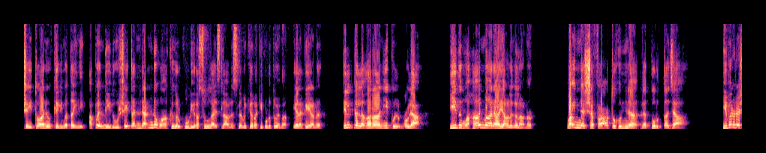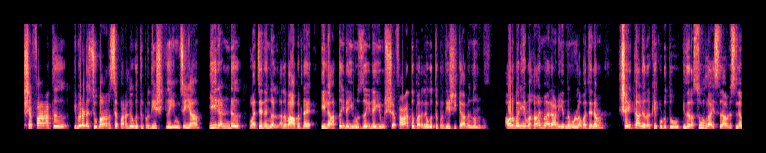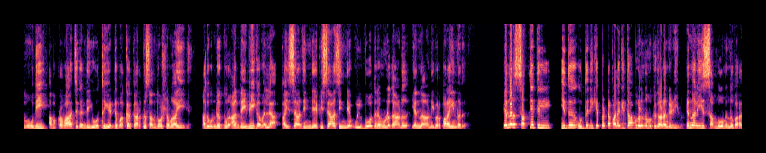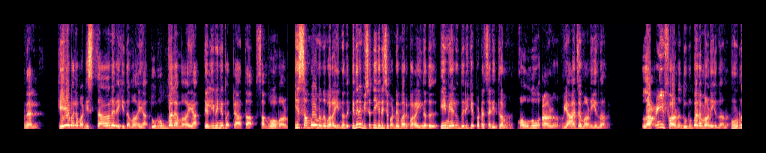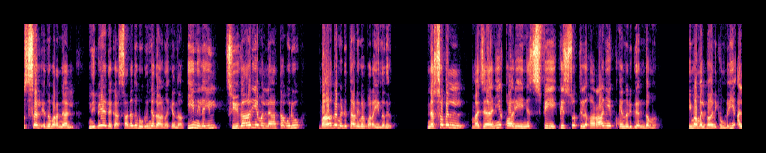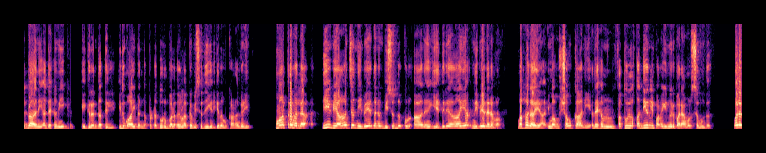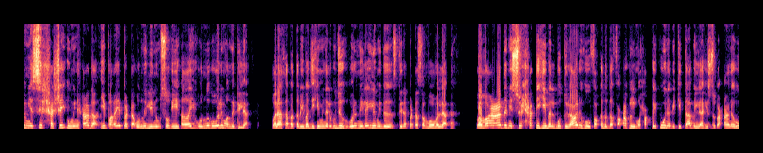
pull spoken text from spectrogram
അപ്പൊ എന്ത് ചെയ്തു? ഷെയ്ത്താൻ രണ്ട് വാക്കുകൾ കൂടി റസൂൽ ഇസ്ലാം അലൈഹിസ്ലാമയ്ക്ക് ഇറക്കി കൊടുത്തു എന്നാണ്. ഏതൊക്കെയാണ്? ഇത് മഹാന്മാരായ ആളുകളാണ്. വൈന ഇവരുടെ ഷെഫാത്ത് ഇവരുടെ ശുപാർശ പരലോകത്ത് പ്രതീക്ഷിക്കുകയും ചെയ്യാം. ഈ രണ്ട് വചനങ്ങൾ അഥവാ അവരുടെ ഈ ലാത്തയുടെയും ഉസയുടെയും ഷെഫാത്ത് പരലോകത്ത് പ്രതീക്ഷിക്കാമെന്നും അവർ വലിയ മഹാന്മാരാണ് എന്നുമുള്ള വചനം ഷെയ്ത്താൻ ഇറക്കി കൊടുത്തു. ഇത് റസൂല്ലായി സ്വലാസ്ലാം മോദി അപ്പൊ പ്രവാചകന്റെ ഒത്തുകേട്ട് മക്കാർക്ക് സന്തോഷമായി. അതുകൊണ്ട് ഖുർആൻ ദൈവികമല്ല പൈസാസിന്റെ പിശാസിന്റെ ഉത്ബോധനമുള്ളതാണ് എന്നാണ് ഇവർ പറയുന്നത്. എന്നാൽ സത്യത്തിൽ ഇത് ഉദ്ധരിക്കപ്പെട്ട പല കിതാബുകളും നമുക്ക് കാണാൻ കഴിയും. എന്നാൽ ഈ സംഭവം എന്ന് പറഞ്ഞാൽ കേവലം അടിസ്ഥാനരഹിതമായ ദുർബലമായ തെളിവിന് പറ്റാത്ത സംഭവമാണ് ഈ സംഭവം എന്ന് പറയുന്നത്. ഇതിനെ വിശദീകരിച്ച് പണ്ഡിമാർ പറയുന്നത് ഈ മേൽ ഉദ്ധരിക്കപ്പെട്ട ചരിത്രം മൗലു ആണ് വ്യാജമാണ് എന്നാണ്. ലൈഫാണ് ദുർബലമാണ് എന്നാണ്. മുർസൽ എന്ന് പറഞ്ഞാൽ നിവേദക സനത് മുറിഞ്ഞതാണ് എന്നാണ്. ഈ നിലയിൽ സ്വീകാര്യമല്ലാത്ത ഒരു ഭാഗമെടുത്താണ് ഇവർ പറയുന്നത്. നസബൽ മജാനി എന്നൊരു ഗ്രന്ഥം ഇമാം അൽബാനിക്കുണ്ട്. ഈ അൽബാനി അദ്ദേഹം ഈ ഈ ഗ്രന്ഥത്തിൽ ഇതുമായി ബന്ധപ്പെട്ട ദുർബലതകളൊക്കെ വിശദീകരിക്കുന്ന നമുക്ക് കാണാൻ കഴിയും. മാത്രമല്ല ഈ വ്യാജ നിവേദനം വിശുദ്ധ ഖുർആാന് എതിരായ നിവേദനമാണ്. മഹാനായ ഇമാം ഷൗക്കാനി അദ്ദേഹം ഫതുൽ ഖദീറിൽ പറയുന്ന ഒരു പരാമർശമുണ്ട്. വലം ഈ പറയപ്പെട്ട ഒന്നിൽ നിന്നും സ്വഹീഹായി ഒന്നുപോലും വന്നിട്ടില്ല. വലാസബത്ത ബിവജിഹി മിനൽ വുജുഹ് ഒരു നിലയിലും ഇത് സ്ഥിരപ്പെട്ട സംഭവമല്ല. ومع عدم صحته بل بطلانه فقد دفعه المحققون بكتاب الله سبحانه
